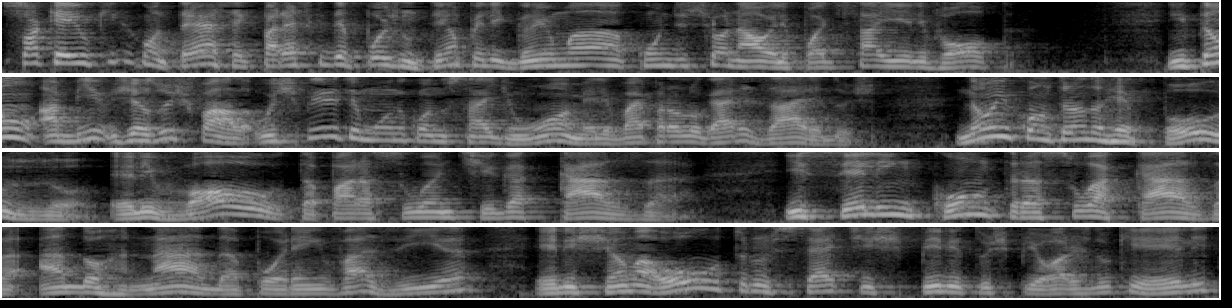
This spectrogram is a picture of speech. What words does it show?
Só que aí o que, que acontece é que parece que depois de um tempo ele ganha uma condicional, ele pode sair, ele volta. Então, Jesus fala: o espírito imundo, quando sai de um homem, ele vai para lugares áridos. Não encontrando repouso, ele volta para a sua antiga casa. E se ele encontra a sua casa adornada, porém vazia, ele chama outros sete espíritos piores do que ele,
